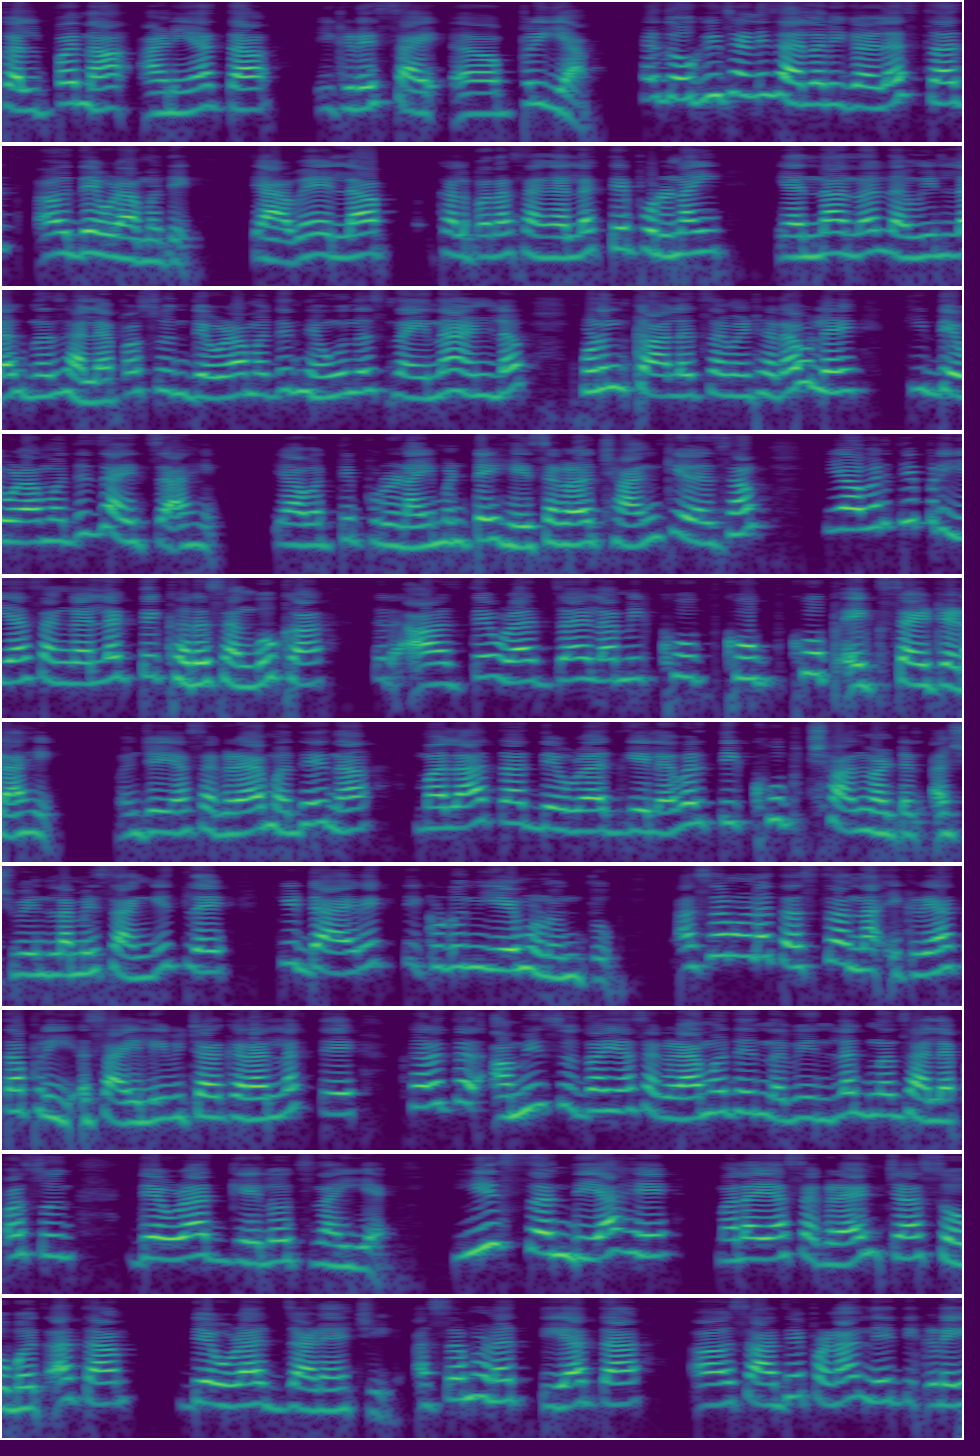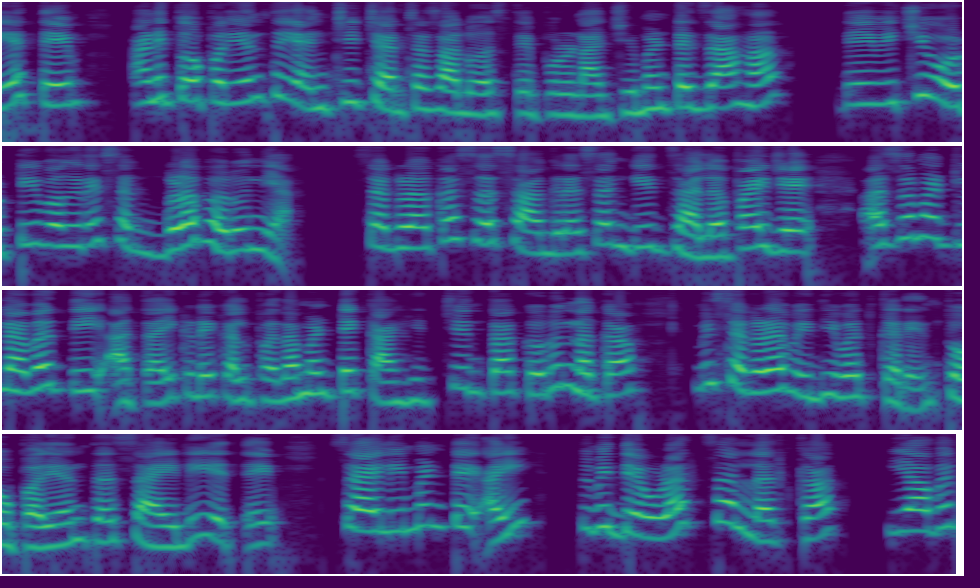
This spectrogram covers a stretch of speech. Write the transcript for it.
कल्पना आणि आता इकडे साय प्रिया ह्या दोघी जणी जायला निघाल्या असतात देवळामध्ये. त्यावेळेला कल्पना सांगायला लागते पूर्णाई यांना ना नवीन लग्न झाल्यापासून देवळामध्ये नेऊनच नाही ना आणलं. म्हणून कालच आम्ही ठरवलंय की देवळामध्ये जायचं आहे. यावरती पूर्णाई म्हणते हे सगळं छान केलंस हा. यावरती प्रिया सांगायला लागते खरं सांगू का? तर आज देवळात जायला मी खूप खूप खूप एक्सायटेड आहे. म्हणजे या सगळ्यामध्ये ना मला आता देवळात गेल्यावरती खूप छान वाटेल. अश्विनला मी सांगितले की डायरेक्ट तिकडून ये म्हणून तू. असं म्हणत असताना इकडे आता प्री सायली विचार करायला लागते. खरं तर आम्ही सुद्धा या सगळ्यामध्ये नवीन लग्न झाल्यापासून देवळात गेलोच नाहीये. हीच संधी आहे मला या सगळ्यांच्या सोबत आता देवळात जाण्याची. असं म्हणत ती आता साधेपणाने तिकडे येते आणि तोपर्यंत यांची चर्चा चालू असते पूर्णाची म्हणते जा हा देवीची ओटी वगैरे सगळं भरून या. सगळं कसं सागर संगीत झालं पाहिजे असं म्हटल्यावरती आता इकडे कल्पना म्हणते काहीच चिंता करू नका मी सगळं विधिवत करेन. तोपर्यंत सायली येते. सायली म्हणते आई तुम्ही देवळात चाललात का? यावर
